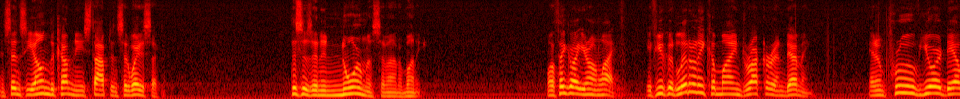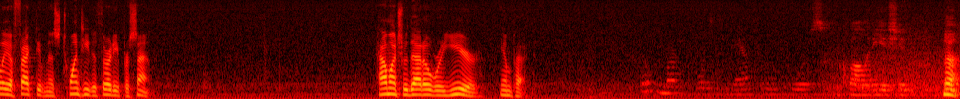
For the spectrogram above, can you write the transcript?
And since he owned the company, he stopped and said, wait a second. This is an enormous amount of money. Well, think about your own life. If you could literally combine Drucker and Deming and improve your daily effectiveness 20 to 30 percent, how much would that over a year impact? Don't market forces naturally force the quality issue? No.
